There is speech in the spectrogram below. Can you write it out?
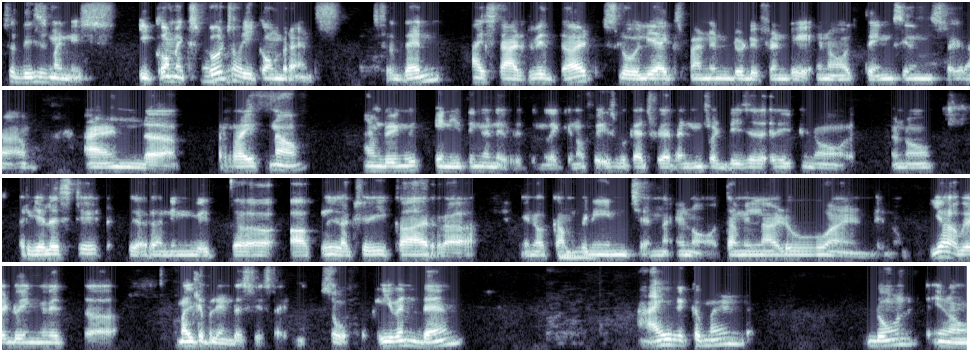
So this is my niche ecom experts or ecom brands. So then i started with that. Slowly i expanded into different you know things in instagram. And uh, right now i'm doing with anything and everything like you know facebook ads we are running for digital you know you know real estate we are running with uh, a luxury car uh, you know company in Chennai, you know Tamil Nadu and you know yeah we're doing with uh, multiple industries right now. So even then I recommend don't you know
